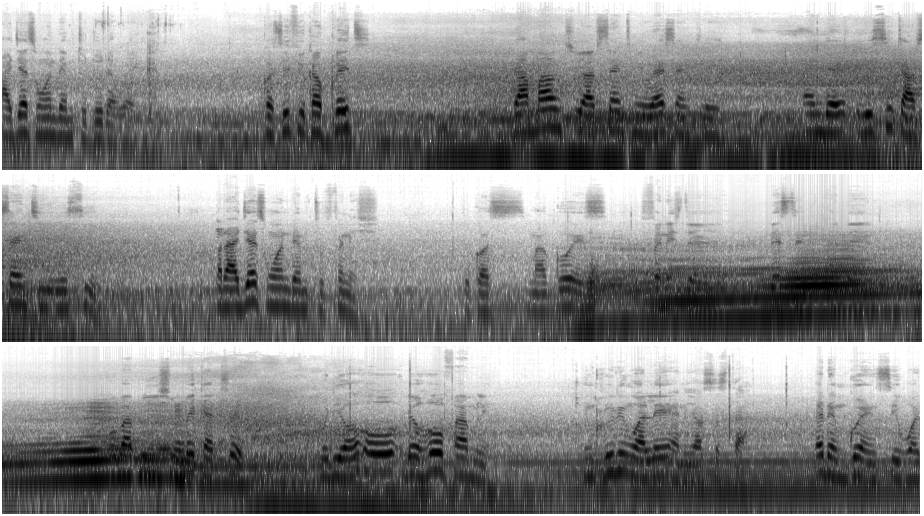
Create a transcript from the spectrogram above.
I just want them to do the work. Because if you calculate the amount you have sent me recently and the receipt I've sent you, you will see. But I just want them to finish. Because my goal is finish the listing and then probably you should make a trip with your whole, the whole family, including Wale and your sister. Let them go and see what,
